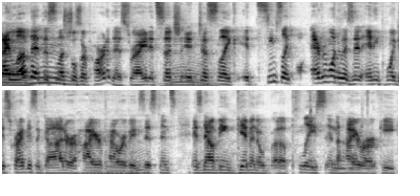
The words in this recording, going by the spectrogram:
I love that Mm. the Celestials are part of this, right? It's such it just like it seems like everyone who has at any point described as a god or a higher power Mm-hmm. of existence is now being given a, a place in the hierarchy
